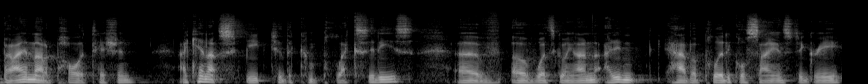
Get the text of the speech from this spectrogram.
but I am not a politician. I cannot speak to the complexities of, of what's going on. I didn't have a political science degree.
